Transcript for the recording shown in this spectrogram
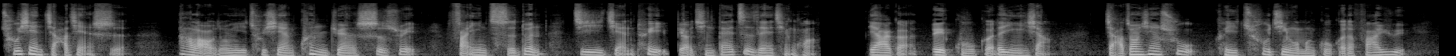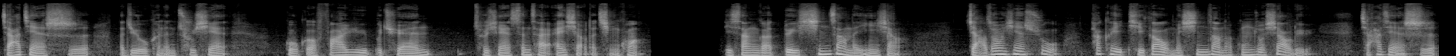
出现甲减时，大脑容易出现困倦、嗜睡、反应迟钝、记忆减退、表情呆滞这些情况。第二个，对骨骼的影响。甲状腺素可以促进我们骨骼的发育，甲减时，那就有可能出现骨骼发育不全，出现身材矮小的情况。第三个，对心脏的影响，甲状腺素它可以提高我们心脏的工作效率，甲减时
